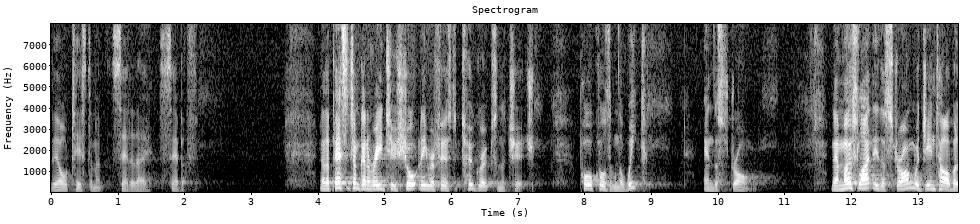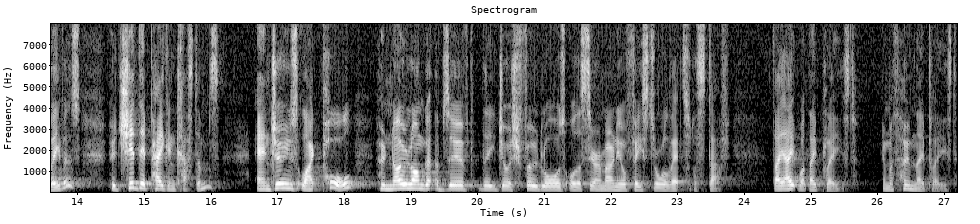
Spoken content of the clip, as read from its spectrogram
the Old Testament Saturday Sabbath. Now, the passage I'm going to read to you shortly refers to two groups in the church. Paul calls them the weak and the strong. Now, most likely the strong were Gentile believers who'd shed their pagan customs, and Jews like Paul who no longer observed the Jewish food laws or the ceremonial feasts or all that sort of stuff. They ate what they pleased and with whom they pleased,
